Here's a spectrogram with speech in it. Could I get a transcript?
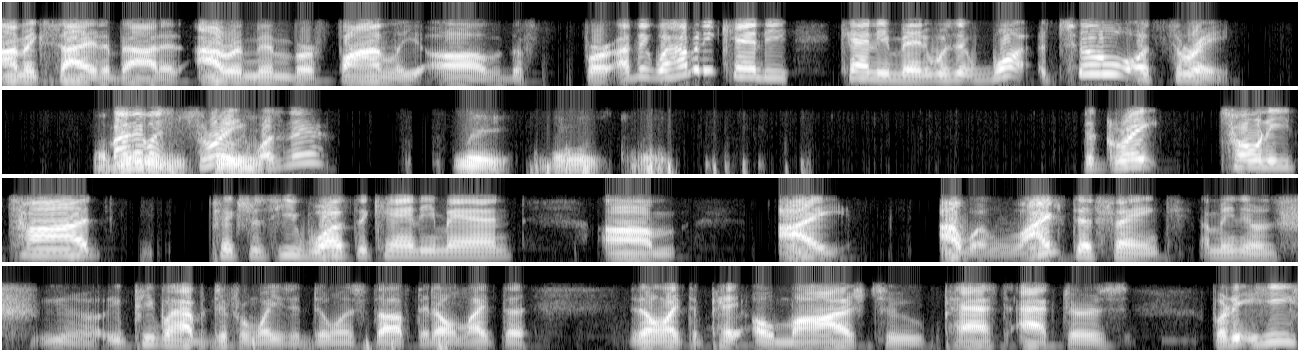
I'm excited about it. I remember fondly of the first. I think. Well, how many Candy Candyman was it? One, two, or three? I think it was three, wasn't there? Three. I think it was three. The great Tony Todd pictures. He was the Candyman. Um, I I would like to think. I mean, you know, you know, people have different ways of doing stuff. They don't like to they don't like to pay homage to past actors. But he's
